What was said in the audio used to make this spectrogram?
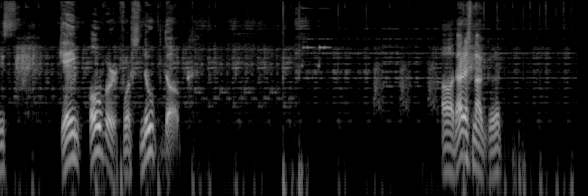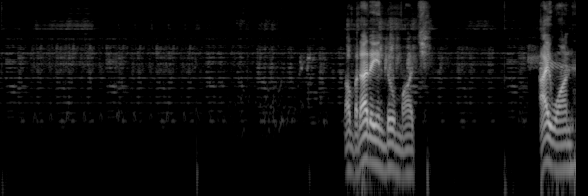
it's game over for Snoop Dogg. Oh, that is not good. Oh, but that didn't do much. I won.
